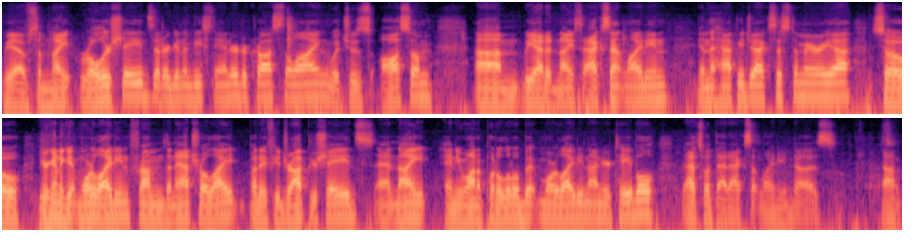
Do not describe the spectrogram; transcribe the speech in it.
We have some night roller shades that are going to be standard across the line, which is awesome. Um, we added nice accent lighting in the HappiJac system area. So you're going to get more lighting from the natural light, but if you drop your shades at night and you want to put a little bit more lighting on your table, that's what that accent lighting does. Um,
